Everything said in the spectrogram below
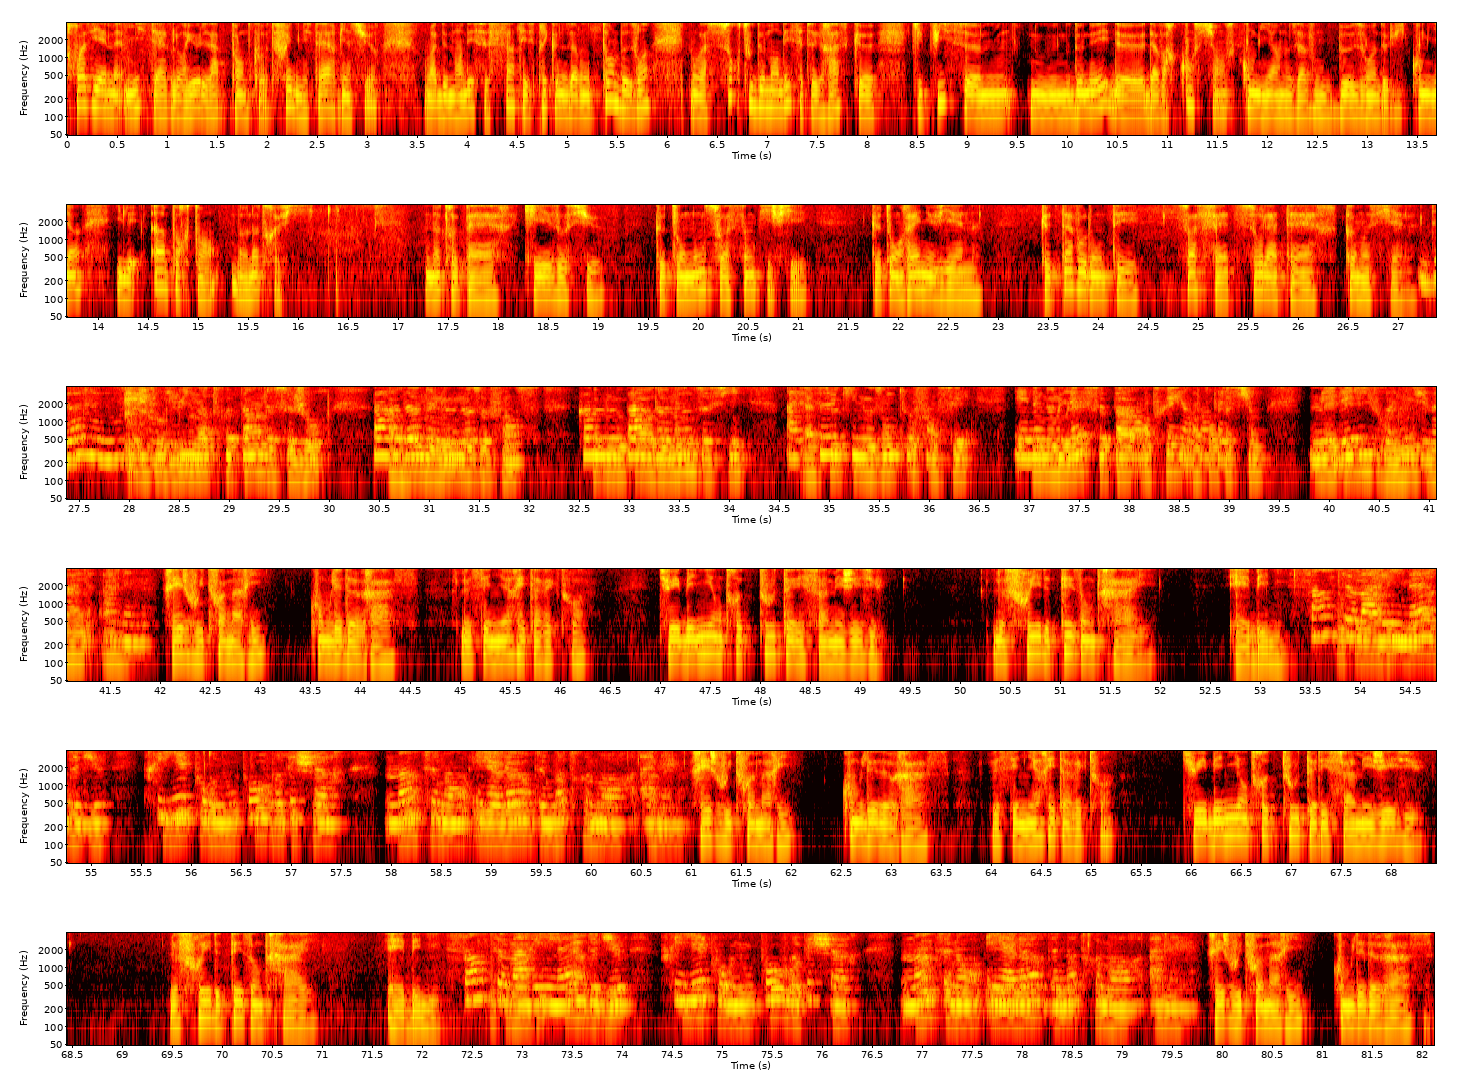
Troisième mystère glorieux, la Pentecôte. Fruit du mystère, bien sûr, on va demander ce Saint-Esprit que nous avons tant besoin, mais on va surtout demander cette grâce qu'il puisse euh, nous, nous donner d'avoir conscience combien nous avons besoin de lui, combien il est important dans notre vie. Notre Père, qui es aux cieux, que ton nom soit sanctifié, que ton règne vienne, que ta volonté soit faite sur la terre comme au ciel. Donne-nous aujourd'hui notre pain de ce jour. Pardonne-nous nos offenses, comme nous pardonnons aussi à ceux qui nous ont offensés. Et ne nous laisse pas entrer en tentation, mais délivre-nous du mal. Amen. Réjouis-toi Marie, comblée de grâce, le Seigneur est avec toi. Tu es bénie entre toutes les femmes et Jésus, le fruit de tes entrailles, est bénie. Sainte Marie, Mère de Dieu, priez pour nous pauvres pécheurs, maintenant et à l'heure de notre mort. Amen. Réjouis-toi Marie, comblée de grâce, le Seigneur est avec toi. Tu es bénie entre toutes les femmes et Jésus, le fruit de tes entrailles, est béni. Sainte Marie, Mère de Dieu, priez pour nous pauvres pécheurs, maintenant et à l'heure de notre mort. Amen. Réjouis-toi Marie, comblée de grâce,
